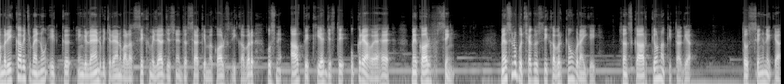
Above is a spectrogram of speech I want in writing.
ਅਮਰੀਕਾ ਵਿੱਚ ਮੈਨੂੰ ਇੱਕ ਇੰਗਲੈਂਡ ਵਿੱਚ ਰਹਿਣ ਵਾਲਾ ਸਿੱਖ ਮਿਲਿਆ ਜਿਸ ਨੇ ਦੱਸਿਆ ਕਿ ਮੈਕਾਲਫ ਦੀ ਕਬਰ ਉਸਨੇ ਆਪ ਵੇਖੀ ਹੈ, ਜਿਸ ਤੇ ਉਕਰਿਆ ਹੋਇਆ ਹੈ। ਮੈਕਾਲਫ ਸਿੰਘ। ਮੈਂ ਉਸ ਨੂੰ ਪੁੱਛਿਆ ਕਿ ਉਸ ਦੀ ਕਬਰ ਕਿਉਂ ਬਣਾਈ ਗਈ? ਸੰਸਕਾਰ ਕਿਉਂ ਨਾ ਕੀਤਾ ਗਿਆ? ਤਾਂ ਸਿੰਘ ਨੇ ਕਿਹਾ,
